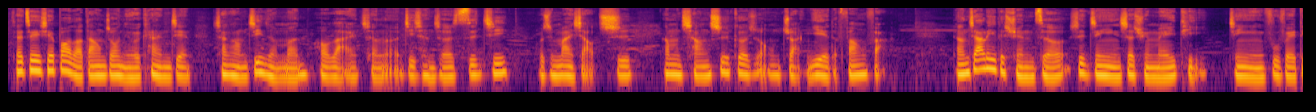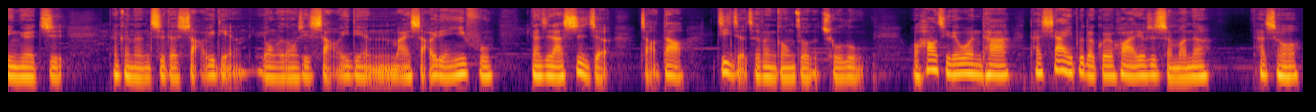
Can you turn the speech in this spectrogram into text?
在这些报道当中，你会看见香港记者们后来成了计程车司机或是卖小吃，他们尝试各种转业的方法。梁嘉丽的选择是经营社群媒体，经营付费订阅制，他可能吃的少一点，用的东西少一点，买少一点衣服，但是他试着找到。记者这份工作的出路，我好奇的问他，他下一步的规划又是什么呢？他说，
